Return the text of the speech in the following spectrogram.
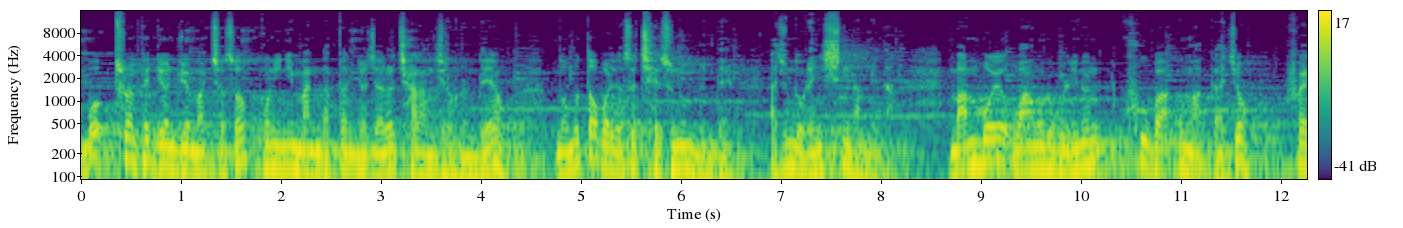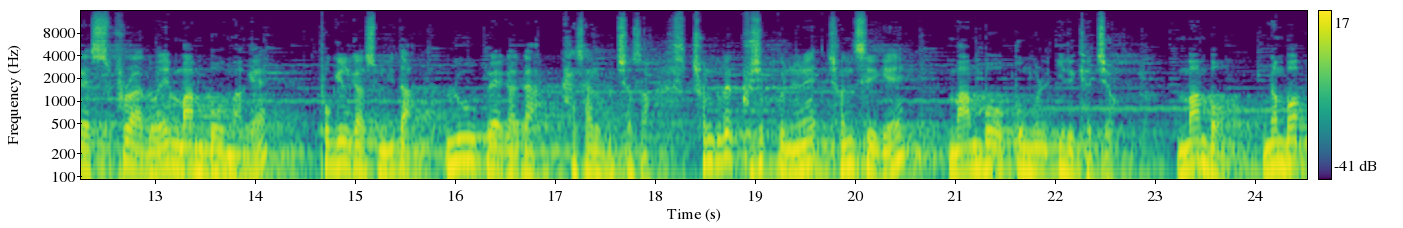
뭐 트럼펫 연주에 맞춰서 본인이 만났던 여자를 자랑질하는데요 너무 떠벌려서 재수는 없는데 아주 노래는 신납니다 맘보의 왕으로 불리는 쿠바 음악가죠 페레스 프라도의 맘보 음악에 독일 가수입니다. 루 베가가 가사를 붙여서 1999년에 전 세계에 맘보 붐을 일으켰죠. 맘보 넘버 5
